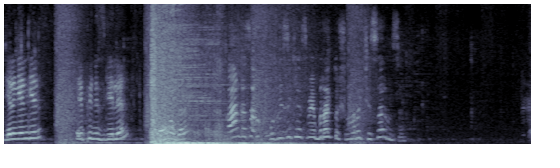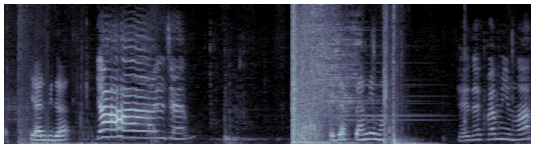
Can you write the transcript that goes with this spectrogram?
Gelin gelin gelin. Hepiniz gelin. Olmadı. Kanka sen o bizi kesmeyi bırak da şunları keser misin? Gel bir de. Ya öleceğim. Hedef ben miyim lan? Hedef ben miyim lan?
